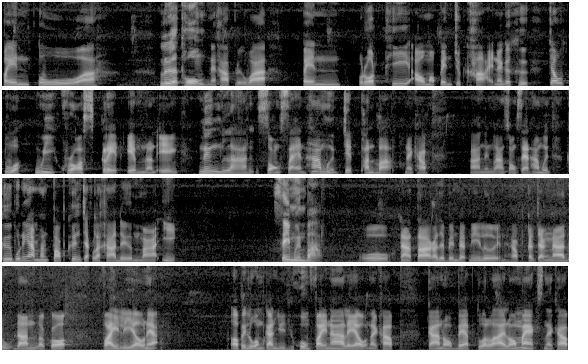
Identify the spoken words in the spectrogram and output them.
เป็นตัวเรือธงนะครับหรือว่าเป็น รถที่เอามาเป็นจุดขายนั่นก็คือเจ้าตัว V Cross Grade M นั่นเอง1ล้าน2 5 7 0 0 0 บาทนะครับอ่า1ล้าน2 5 0 0 0 0คือพูดง่ายๆมันปรับขึ้นจากราคาเดิมมาอีก 40,000 บาท โอ้หน้าตาก็จะเป็นแบบนี้เลยนะครับ กระจังหน้าดุดัน แล้วก็ไฟเลี้ยวเนี่ย เอาไปรวมกันอยู่ที่โคมไฟหน้าแล้วนะครับ การออกแบบตัวลายล้อแม็กซ์นะครับ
